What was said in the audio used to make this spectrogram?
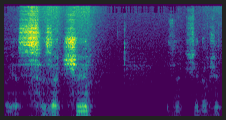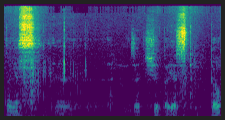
to jest Z3 Z3, dobrze, to jest e, Z3 to jest to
